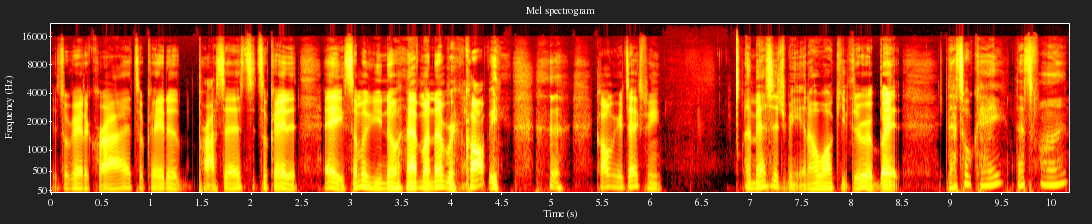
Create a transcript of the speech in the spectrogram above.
It's okay to cry. It's okay to process. It's okay to, hey, some of you know have my number. Call me. Call me or text me. And message me and I'll walk you through it. But that's okay. That's fine.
